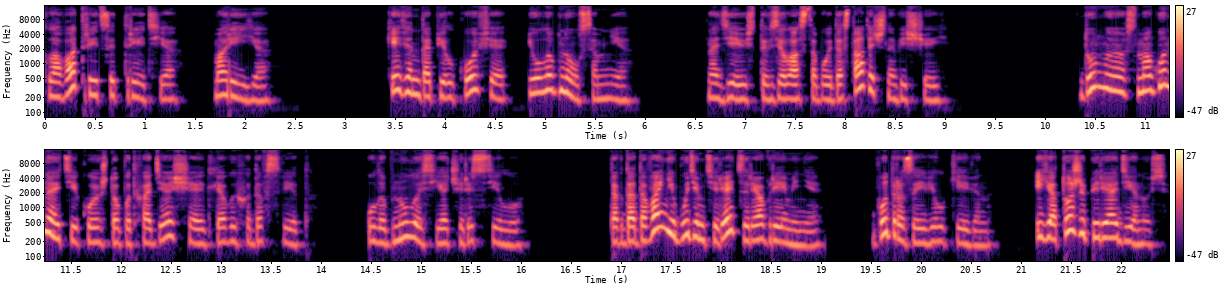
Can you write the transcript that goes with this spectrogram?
Глава 33. Мария. Кевин допил кофе и улыбнулся мне. «Надеюсь, ты взяла с собой достаточно вещей?» «Думаю, смогу найти кое-что подходящее для выхода в свет». Улыбнулась я через силу. «Тогда давай не будем терять зря времени», — бодро заявил Кевин. «И я тоже переоденусь».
